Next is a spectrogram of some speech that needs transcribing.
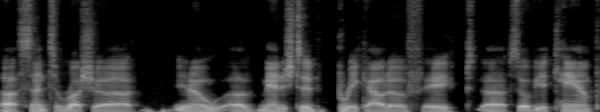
uh, sent to Russia, you know, uh, managed to break out of a uh, Soviet camp,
